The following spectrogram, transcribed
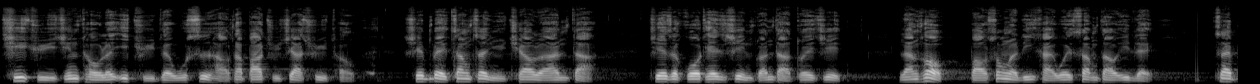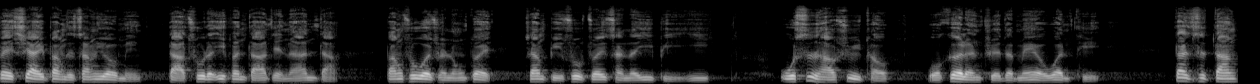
七局已经投了一局的吴世豪，他八局下续投，先被张振宇敲了安打，接着郭天信短打推进，然后保送了李凯威上到一垒，再被下一棒的张佑铭打出了一分打点的安打，帮助魏全龙队将比数追成了一比一。吴世豪续投，我个人觉得没有问题。但是当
